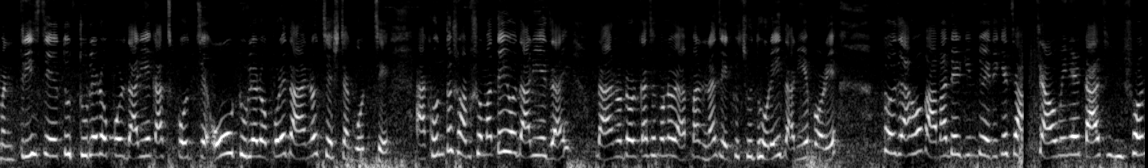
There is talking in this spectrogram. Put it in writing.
মানে ত্রিশ যেহেতু টুলের ওপর দাঁড়িয়ে কাজ করছে, ও টুলের ওপরে দাঁড়ানোর চেষ্টা করছে। এখন তো সব সময়তেই ও দাঁড়িয়ে যায়। দাঁড়ানোটা ওর কাছে কোনো ব্যাপার না, যে কিছু ধরেই দাঁড়িয়ে পড়ে। তো যা হোক আমাদের কিন্তু এদিকে চাউমিনের কাজ ভীষণ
